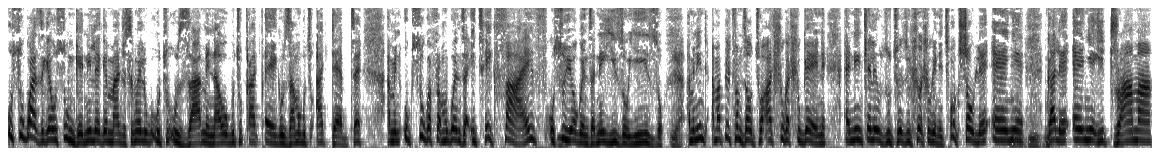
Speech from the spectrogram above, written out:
usukwazi ke usungenile ke manje sekumele ukuthi uzame nawe ukuthi uqaqeke uzame ukuthi adapt i mean ukusuka from ukwenza i take 5 usuyokwenza neyizo yizo. I mean ama platforms awuthiwa ahluka hlukene and inhlelo uzuthu ezihlohlukene talk show le enye ngale enye i drama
